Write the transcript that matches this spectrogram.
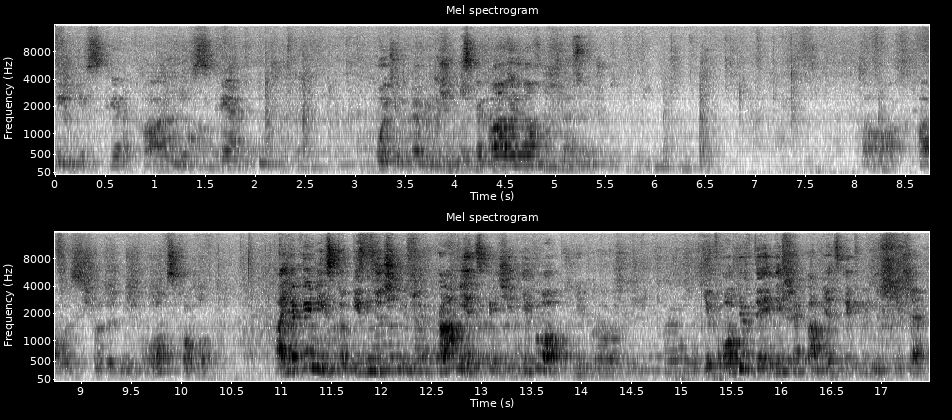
Київське, Канівське, потім Кременчуцьке, правильно. Так, а ось щодо Дніпровського. А яке місто північніше? Кам'янське чи Дніпро? Дніпро. Дніпро південніше, Кам'янське північніше.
